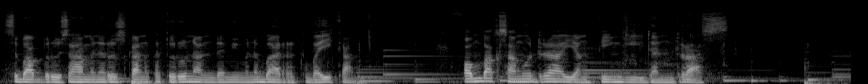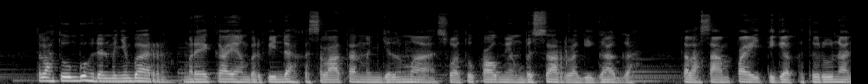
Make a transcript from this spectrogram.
sebab berusaha meneruskan keturunan demi menebar kebaikan. Ombak samudra yang tinggi dan deras telah tumbuh dan menyebar. Mereka yang berpindah ke selatan menjelma suatu kaum yang besar lagi gagah. Telah sampai tiga keturunan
